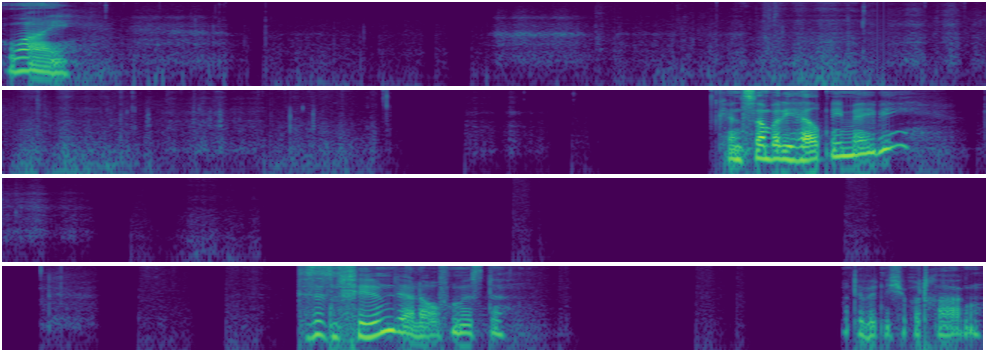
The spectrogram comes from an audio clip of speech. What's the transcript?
Why? Can somebody help me maybe? Das ist ein Film, der laufen müsste. Der wird nicht übertragen.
